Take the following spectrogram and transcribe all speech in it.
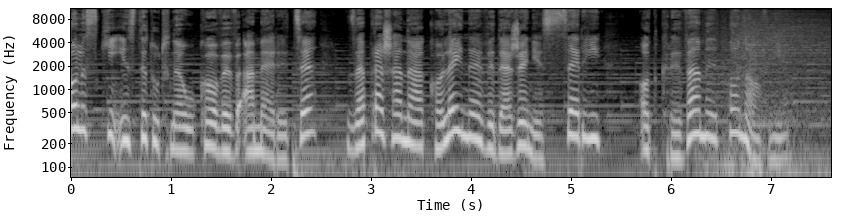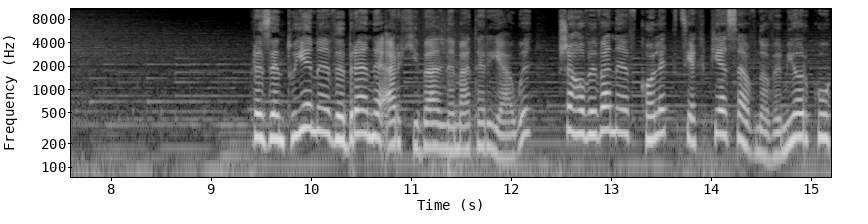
Polski Instytut Naukowy w Ameryce zaprasza na kolejne wydarzenie z serii Odkrywamy ponownie. Prezentujemy wybrane archiwalne materiały przechowywane w kolekcjach Piasa w Nowym Jorku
